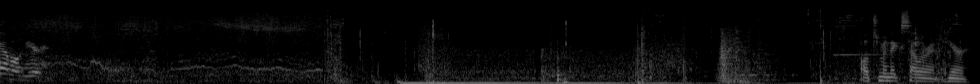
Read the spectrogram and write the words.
Ammo here. Ultimate accelerant here.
